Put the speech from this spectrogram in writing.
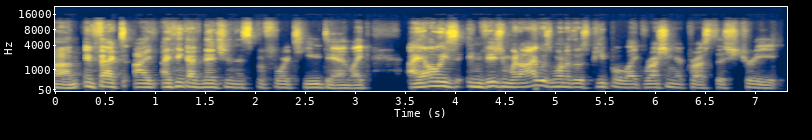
Um, in fact, I, I think I've mentioned this before to you, Dan. Like I always envision when I was one of those people like rushing across the street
